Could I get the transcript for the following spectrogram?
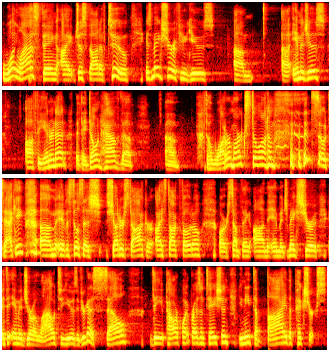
one last thing I just thought of too is make sure if you use um, uh, images off the internet that they don't have the um, the watermark still on them. it's so tacky. Um, if it still says sh- Shutterstock or iStock photo or something on the image, make sure it's an image you're allowed to use. If you're going to sell the PowerPoint presentation, you need to buy the pictures.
